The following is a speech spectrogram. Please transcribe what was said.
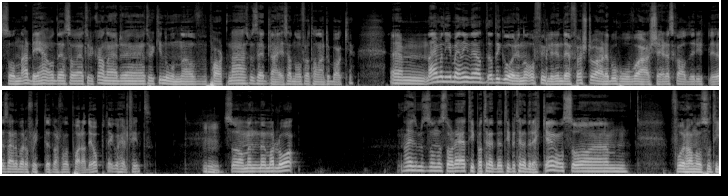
Sånn er det. Og det, så jeg tror ikke han er Jeg tror ikke noen av partene er spesielt lei seg nå for at han er tilbake. Um, nei, men det gir mening det at, at de går inn og fyller inn det først. Og er det behov og er, skjer det skader ytterligere, så er det bare å flytte i hvert fall et par av de opp. Det går helt fint. Mm. Så, men med Marlot Nei, som, som det står der, jeg tipper tredje, tredje rekke, og så um, får han også ti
